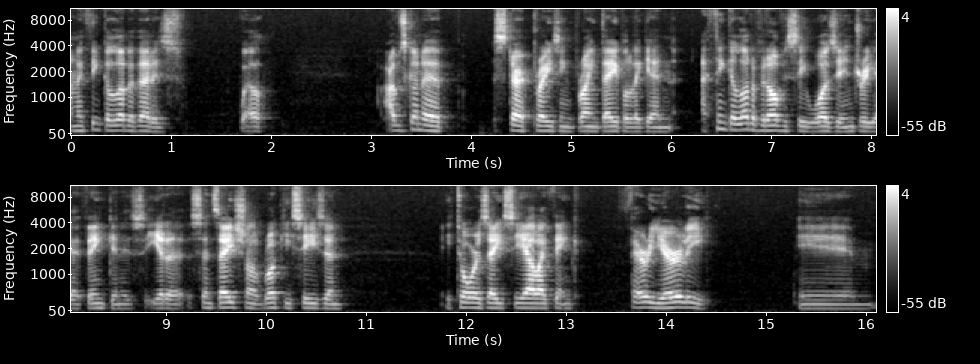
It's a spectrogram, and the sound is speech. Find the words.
and I think a lot of that is, well, I was gonna start praising Brian Daboll again. I think a lot of it obviously was injury. I think, and his he had a sensational rookie season. He tore his ACL, I think, very early in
